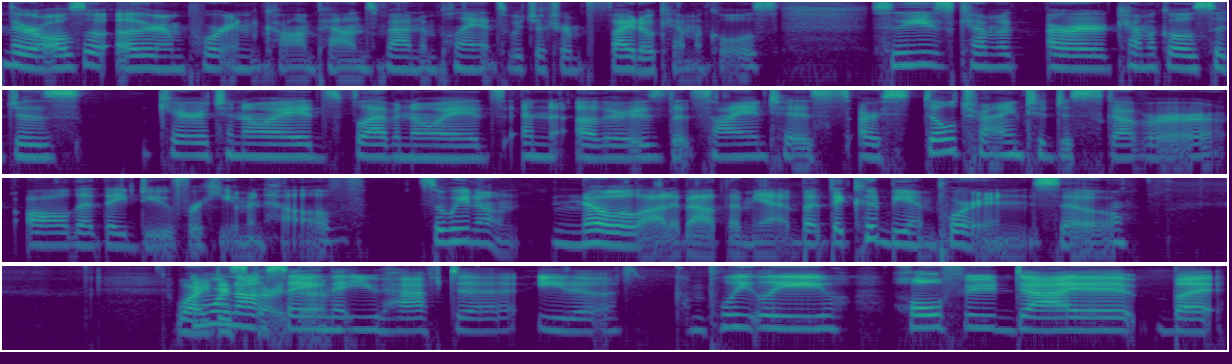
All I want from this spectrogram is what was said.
there are also other important compounds found in plants, which are termed phytochemicals. So these chemi- are chemicals such as carotenoids, flavonoids, and others that scientists are still trying to discover all that they do for human health. So we don't know a lot about them yet, but they could be important. So why and we're not saying them? that you have to eat a completely whole food diet, but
